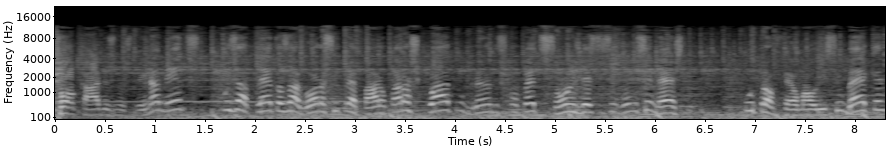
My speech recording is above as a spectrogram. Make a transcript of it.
Focados nos treinamentos, os atletas agora se preparam para as quatro grandes competições desse segundo semestre. O troféu Maurício Becker,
